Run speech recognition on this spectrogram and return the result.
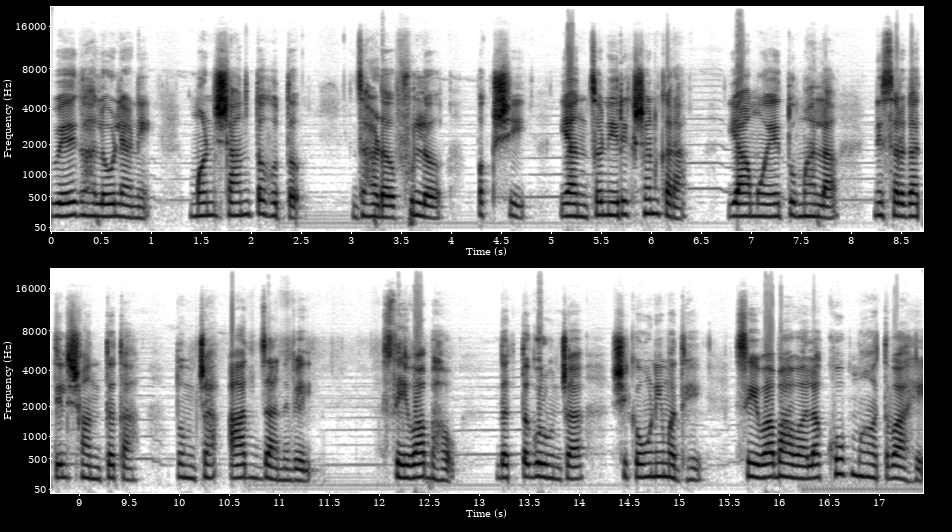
वेळ घालवल्याने मन शांत होतं. झाडं फुलं पक्षी यांचं निरीक्षण करा. यामुळे तुम्हाला निसर्गातील शांतता तुमच्या आत जाणवेल. सेवाभाव. दत्तगुरूंच्या शिकवणीमध्ये सेवाभावाला खूप महत्त्व आहे.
